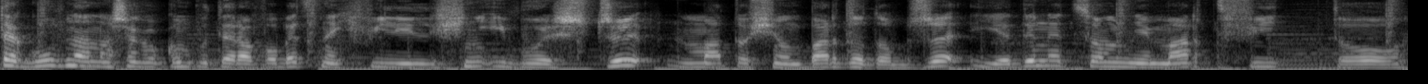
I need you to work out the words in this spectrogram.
Płyta główna naszego komputera w obecnej chwili lśni i błyszczy. Ma to się bardzo dobrze. Jedyne co mnie martwi to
